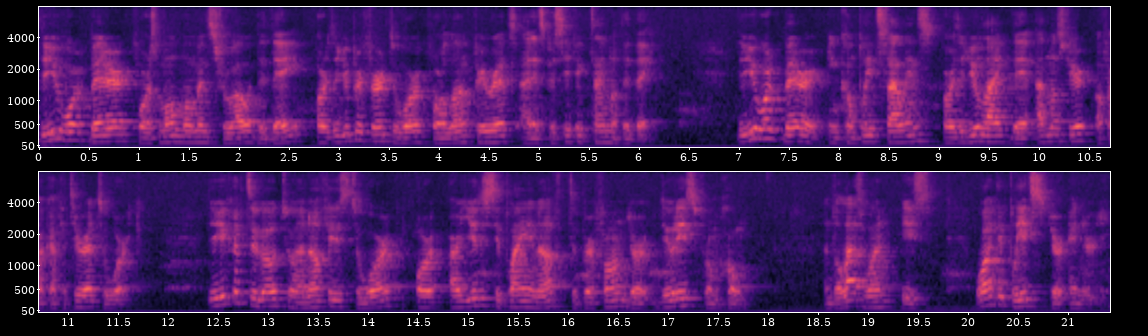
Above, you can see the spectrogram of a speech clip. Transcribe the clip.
Do you work better for small moments throughout the day, or do you prefer to work for long periods at a specific time of the day? Do you work better in complete silence, or do you like the atmosphere of a cafeteria to work? Do you have to go to an office to work, or are you disciplined enough to perform your duties from home? And the last one is, what depletes your energy?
